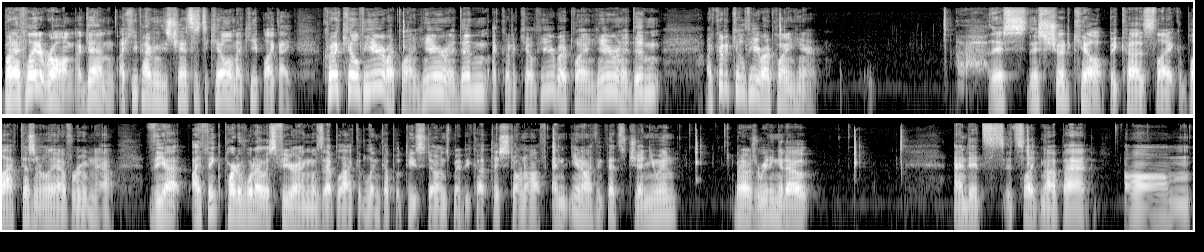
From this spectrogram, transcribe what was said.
But I played it wrong. Again, I keep having these chances to kill, and I keep, like, I could have killed here by playing here, and I didn't. I could have killed here by playing here, and I didn't. I could have killed here by playing here. This this should kill, because, like, black doesn't really have room now. The uh, I think part of what I was fearing was that black could link up with these stones, maybe cut this stone off. And, you know, I think that's genuine. But I was reading it out, and it's, it's like, not bad. Um,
